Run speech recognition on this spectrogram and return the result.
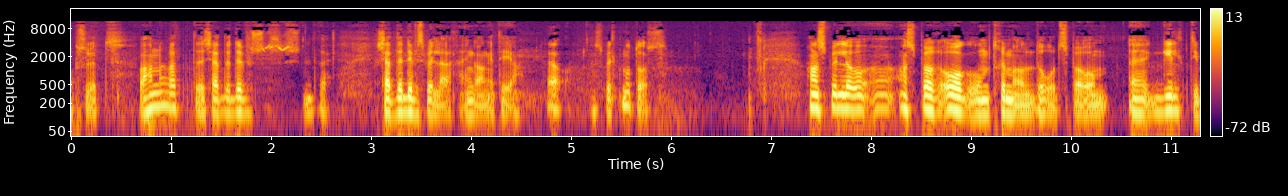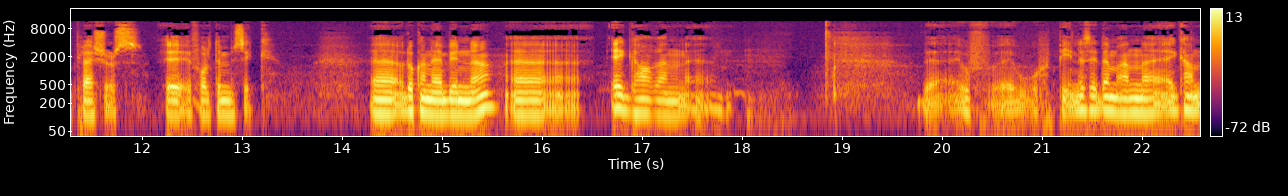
absolutt. For han har vært sjette div- sjette div-spiller en gang i tida. Ja. Han spilte mot oss. Han, spiller, han spør òg om Trym Alderud spør om uh, guilty pleasures eh, i forhold til musikk. Eh, og da kan jeg begynne. Eh, jeg har en eh, Det er jo, jo pinlig å si det, men eh, jeg kan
